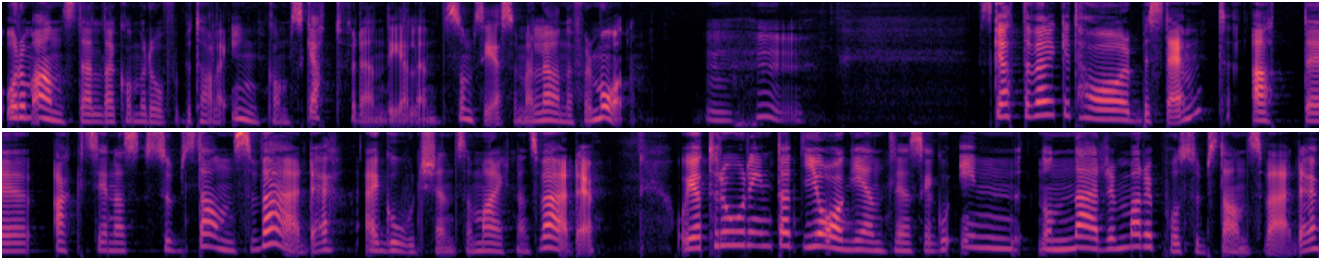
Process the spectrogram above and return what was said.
och de anställda kommer då få betala inkomstskatt för den delen som ses som en löneförmån. Mhm. Skatteverket har bestämt att eh, aktiernas substansvärde är godkänt som marknadsvärde. Och jag tror inte att jag egentligen ska gå in någon närmare på substansvärde,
